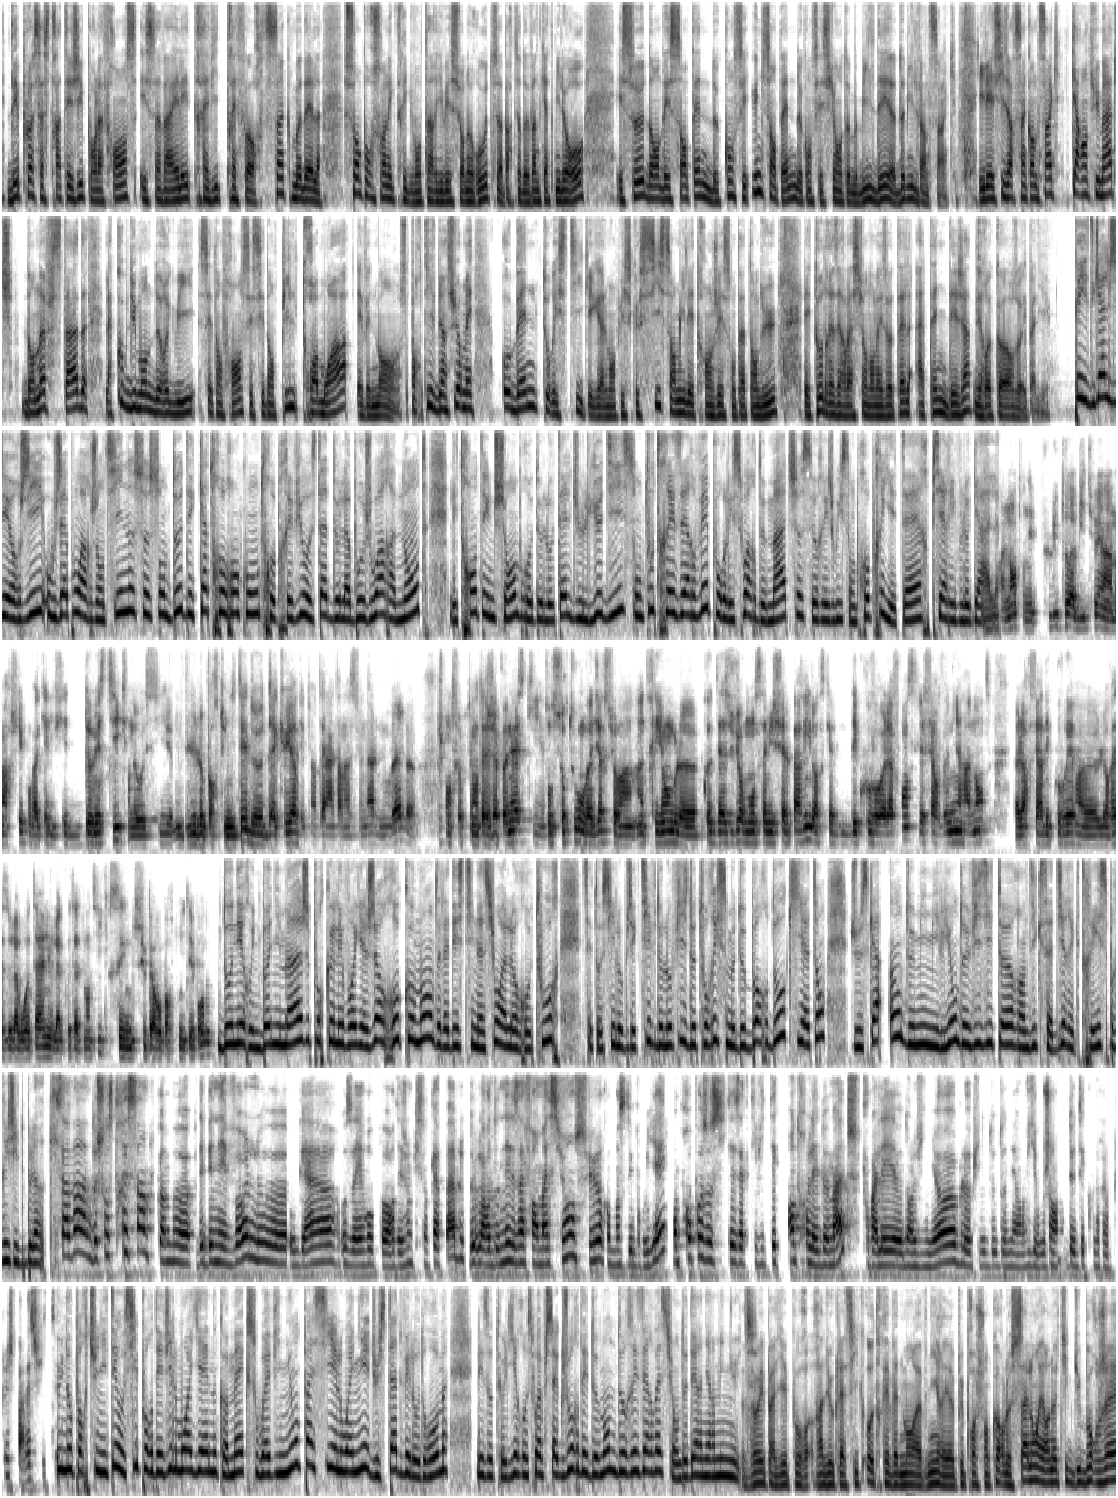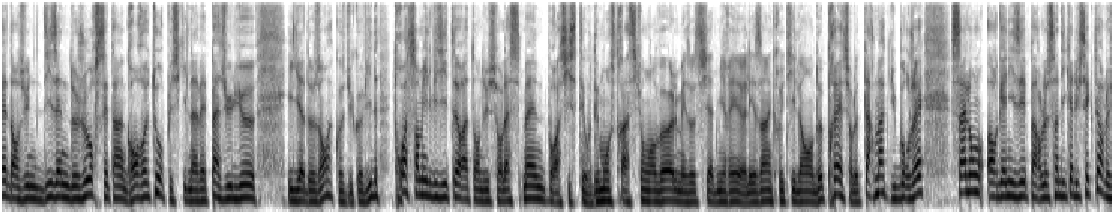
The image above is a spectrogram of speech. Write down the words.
déploie sa stratégie pour la France et ça va aller très vite, très fort. Cinq modèles 100% électriques vont arriver sur nos routes à partir de 24 000 euros et ce, dans des centaines de concessions, une centaine de concessions automobiles dès 2025. Il est 6h55, 48 matchs dans 9 stades. La Coupe du Monde de rugby, c'est en France et c'est dans pile 3 mois. Événement sportif bien sûr, mais aubaine touristique également, puisque 600 000 étrangers sont attendus. Les taux de réservation dans les hôtels atteignent déjà des records, Zoé Pallier. Pays de Galles, Géorgie ou Japon-Argentine, ce sont deux des quatre rencontres prévues au stade de la Beaujoire à Nantes. Les 31 chambres de l'hôtel du lieu-dit sont toutes réservées pour les soirs de match, se réjouit son propriétaire, Pierre-Yves Le Gall. À Nantes, on est plutôt habitué à un marché qu'on va qualifier de domestique. On a aussi vu l'opportunité d'accueillir des clientèles internationales nouvelles. Je pense aux clientèles japonaises qui sont surtout, on va dire, sur un, un triangle Côte d'Azur, Mont-Saint-Michel-Paris. Lorsqu'elles découvrent la France, les faire venir à Nantes, leur faire découvrir euh, le reste de la Bretagne, la côte atlantique, c'est une super opportunité pour nous. Donner une bonne image pour que les voyageurs recommandent la destination à leur retour. C'est aussi l'objectif de l'Office de tourisme de Bordeaux qui attend jusqu'à un demi-million de visiteurs, indique sa directrice Brigitte Bloch. Ça va de choses très simples comme euh, des bénévoles euh, aux gares, aux aéroports, des gens qui sont capables de leur donner des informations sur comment se débrouiller. On propose aussi des activités entre les deux matchs pour aller euh, dans le vignoble, puis de donner envie aux gens de découvrir plus par la suite. Une opportunité aussi pour des villes moyennes comme Aix ou Avignon, pas si éloignées du stade Vélodrome. Les hôteliers reçoivent chaque jour des demandes de réservation de dernière minute. Zoé Pallier pour Radio Classique. Autre événement à venir et plus proche encore, le Salon aéronautique du Bourget. Dans une dizaine de jours, c'est un grand retour puisqu'il n'avait pas eu lieu il y a deux ans à cause du Covid. 300 000 visiteurs attendus sur la semaine pour assister aux démonstrations en vol, mais aussi admirer les rutilants de près sur le tarmac du Bourget. Salon organisé par le syndicat du secteur, le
